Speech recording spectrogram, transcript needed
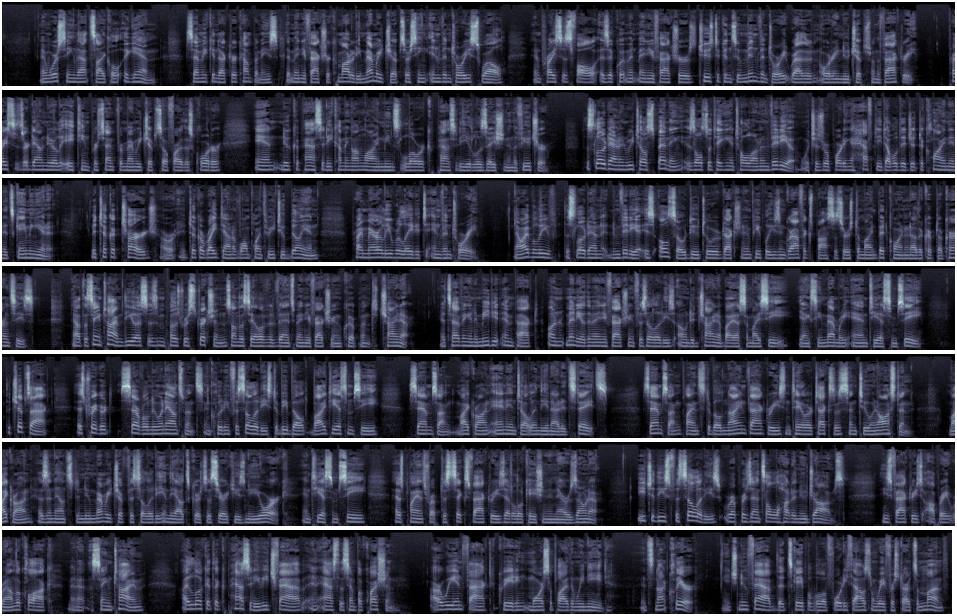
And we're seeing that cycle again. Semiconductor companies that manufacture commodity memory chips are seeing inventory swell and prices fall as equipment manufacturers choose to consume inventory rather than ordering new chips from the factory. Prices are down nearly 18% for memory chips so far this quarter, and new capacity coming online means lower capacity utilization in the future. The slowdown in retail spending is also taking a toll on Nvidia, which is reporting a hefty double digit decline in its gaming unit. It took a charge, or it took a write down of 1.32 billion, primarily related to inventory. Now, I believe the slowdown at Nvidia is also due to a reduction in people using graphics processors to mine Bitcoin and other cryptocurrencies. Now, at the same time, the U.S. has imposed restrictions on the sale of advanced manufacturing equipment to China. It's having an immediate impact on many of the manufacturing facilities owned in China by SMIC, Yangtze Memory, and TSMC. The CHIPS Act has triggered several new announcements, including facilities to be built by TSMC, Samsung, Micron, and Intel in the United States. Samsung plans to build nine factories in Taylor, Texas, and two in Austin. Micron has announced a new memory chip facility in the outskirts of Syracuse, New York, and TSMC has plans for up to six factories at a location in Arizona. Each of these facilities represents a lot of new jobs. These factories operate round the clock, and at the same time, I look at the capacity of each fab and ask the simple question Are we in fact creating more supply than we need? It's not clear. Each new fab that's capable of 40,000 wafer starts a month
